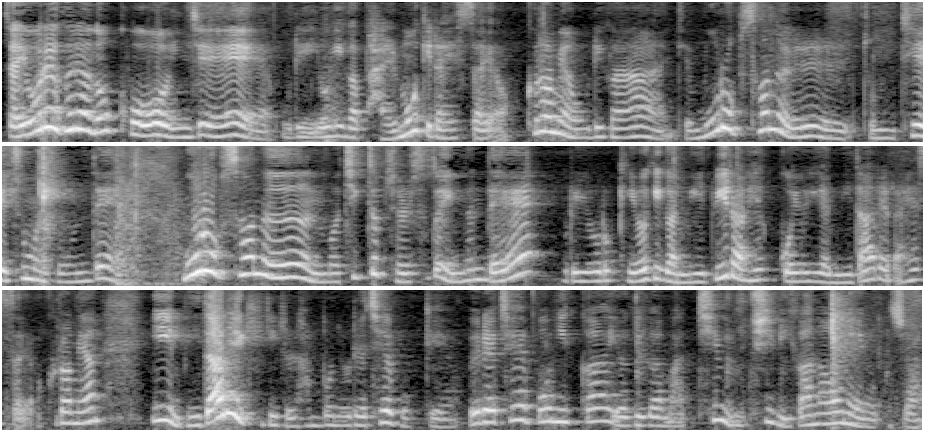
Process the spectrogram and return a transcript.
자, 요래 그려놓고, 이제, 우리 여기가 발목이라 했어요. 그러면 우리가 이제 무릎선을 좀 재주면 좋은데, 무릎선은 뭐 직접 잴 수도 있는데, 우리 요렇게 여기가 미위라 했고, 여기가 미다래라 했어요. 그러면 이 미다래 길이를 한번 요래 재볼게요. 요래 재보니까 여기가 마침 62가 나오네요. 그죠?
